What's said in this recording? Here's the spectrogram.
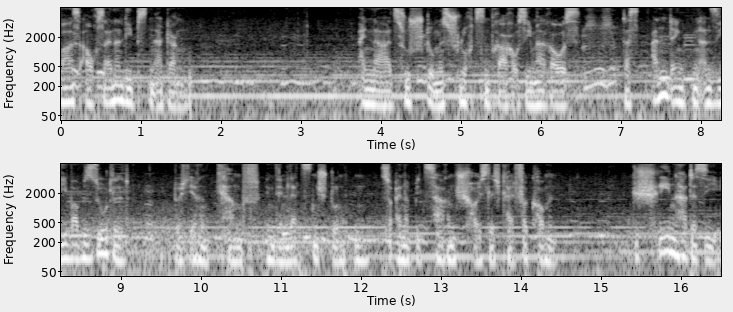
war es auch seiner Liebsten ergangen. Ein nahezu stummes Schluchzen brach aus ihm heraus. Das Andenken an sie war besudelt, durch ihren Kampf in den letzten Stunden zu einer bizarren Scheußlichkeit verkommen. Geschrien hatte sie,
